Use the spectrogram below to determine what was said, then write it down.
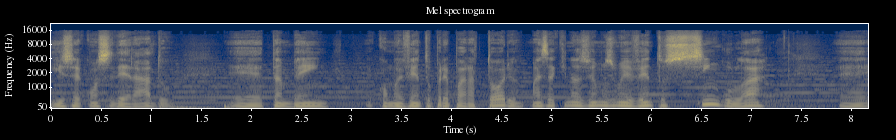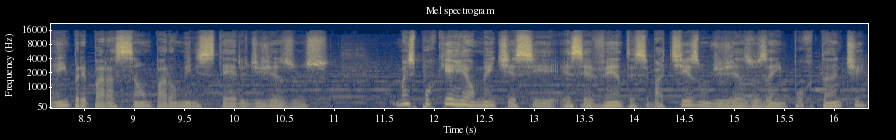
e isso é considerado é, também como evento preparatório, mas aqui nós vemos um evento singular é, em preparação para o ministério de Jesus. Mas por que realmente esse, esse evento, esse batismo de Jesus é importante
